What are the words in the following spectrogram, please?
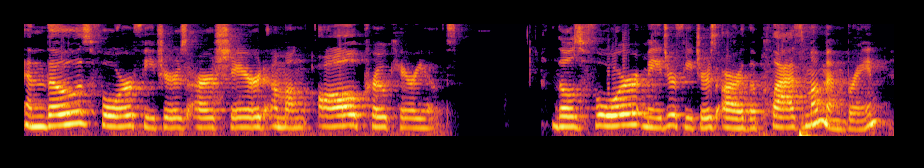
And those four features are shared among all prokaryotes. Those four major features are the plasma membrane,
